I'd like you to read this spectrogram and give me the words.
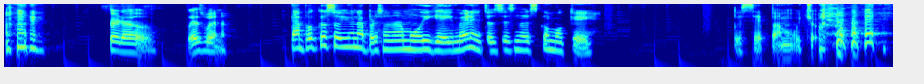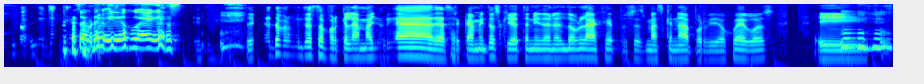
pero pues bueno, tampoco soy una persona muy gamer, entonces no es como que pues sepa mucho sobre videojuegos. Yo te pregunto esto porque la mayoría de acercamientos que yo he tenido en el doblaje, pues es más que nada por videojuegos. Y,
